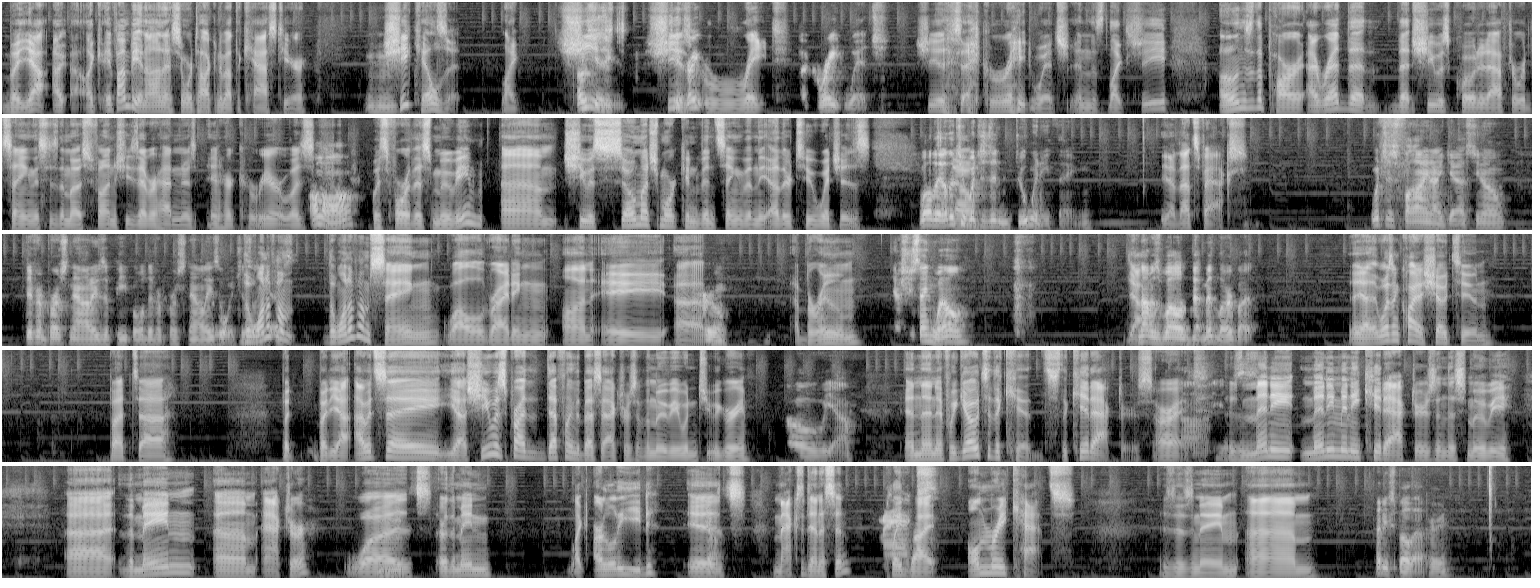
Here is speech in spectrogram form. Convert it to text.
But yeah, I, like if I'm being honest, and we're talking about the cast here, Mhm. she kills it. Like she Oh, she's a- is, she is great. great. A great witch. She is a great witch in this. Like she owns the part. I read that that she was quoted afterwards saying this is the most fun she's ever had in her, in her career was Aw. was for this movie. Um, she was so much more convincing than the other two witches. Well, the other two witches didn't do anything, Yeah, that's facts. which is fine, I guess. You know, different personalities of people, different personalities of witches. the one of them, the one of them sang while riding on a uh, a broom. Yeah, she sang well. Yeah. Not as well as Bette Midler, but Yeah, it wasn't quite a show tune, but uh, but but yeah, I would say yeah, she was probably definitely the best actress of the movie. Wouldn't you agree? oh yeah. And then if we go to the kids, the kid actors, all right, Ah, there's many many many kid actors in this movie. Uh, the main um, actor was, or the main, like our lead is Max Dennison, played by Max. Omri Katz, is his name. Um, How do you spell that, Perry?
